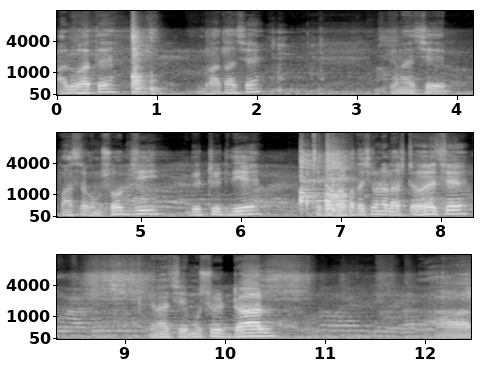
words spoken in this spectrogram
আলু হাতে ভাত আছে। এখানে আছে পাঁচ রকম সবজি বিট দিয়ে। এটা হওয়ার কথা ছিল না লাস্টে হয়েছে। এখানে আছে মুসুরির ডাল আর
